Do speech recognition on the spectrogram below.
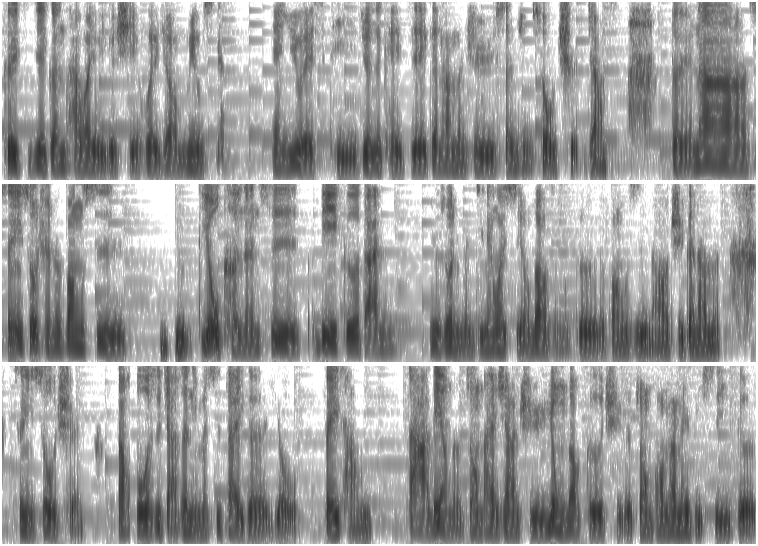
可以直接跟台湾有一个协会叫 MUST，M-U-S-T，就是可以直接跟他们去申请授权这样子。对，那申请授权的方式，有可能是列歌单。比如说，你们今天会使用到什么歌的方式，然后去跟他们申请授权，那或者是假设你们是在一个有非常大量的状态下去用到歌曲的状况，那 maybe 是一个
